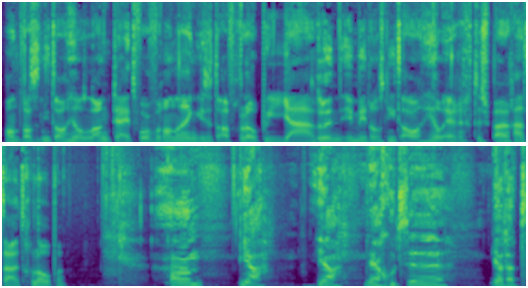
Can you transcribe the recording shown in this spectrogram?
Want was het niet al heel lang tijd voor verandering? Is het afgelopen jaren inmiddels niet al heel erg de spuigaten uitgelopen? Um, ja, ja, ja, goed. Uh, Ja, dat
